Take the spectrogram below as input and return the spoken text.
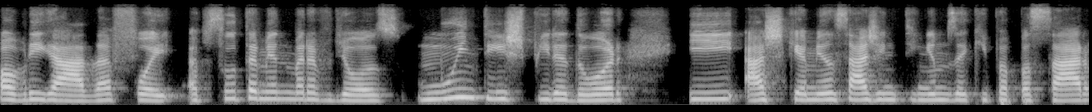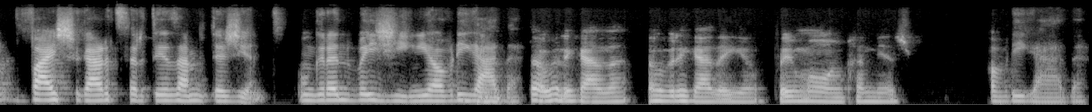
Obrigada, foi absolutamente maravilhoso, muito inspirador e acho que a mensagem que tínhamos aqui para passar vai chegar de certeza a muita gente. Um grande beijinho e obrigada. Muito obrigada, obrigada eu. Foi uma honra mesmo. Obrigada.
